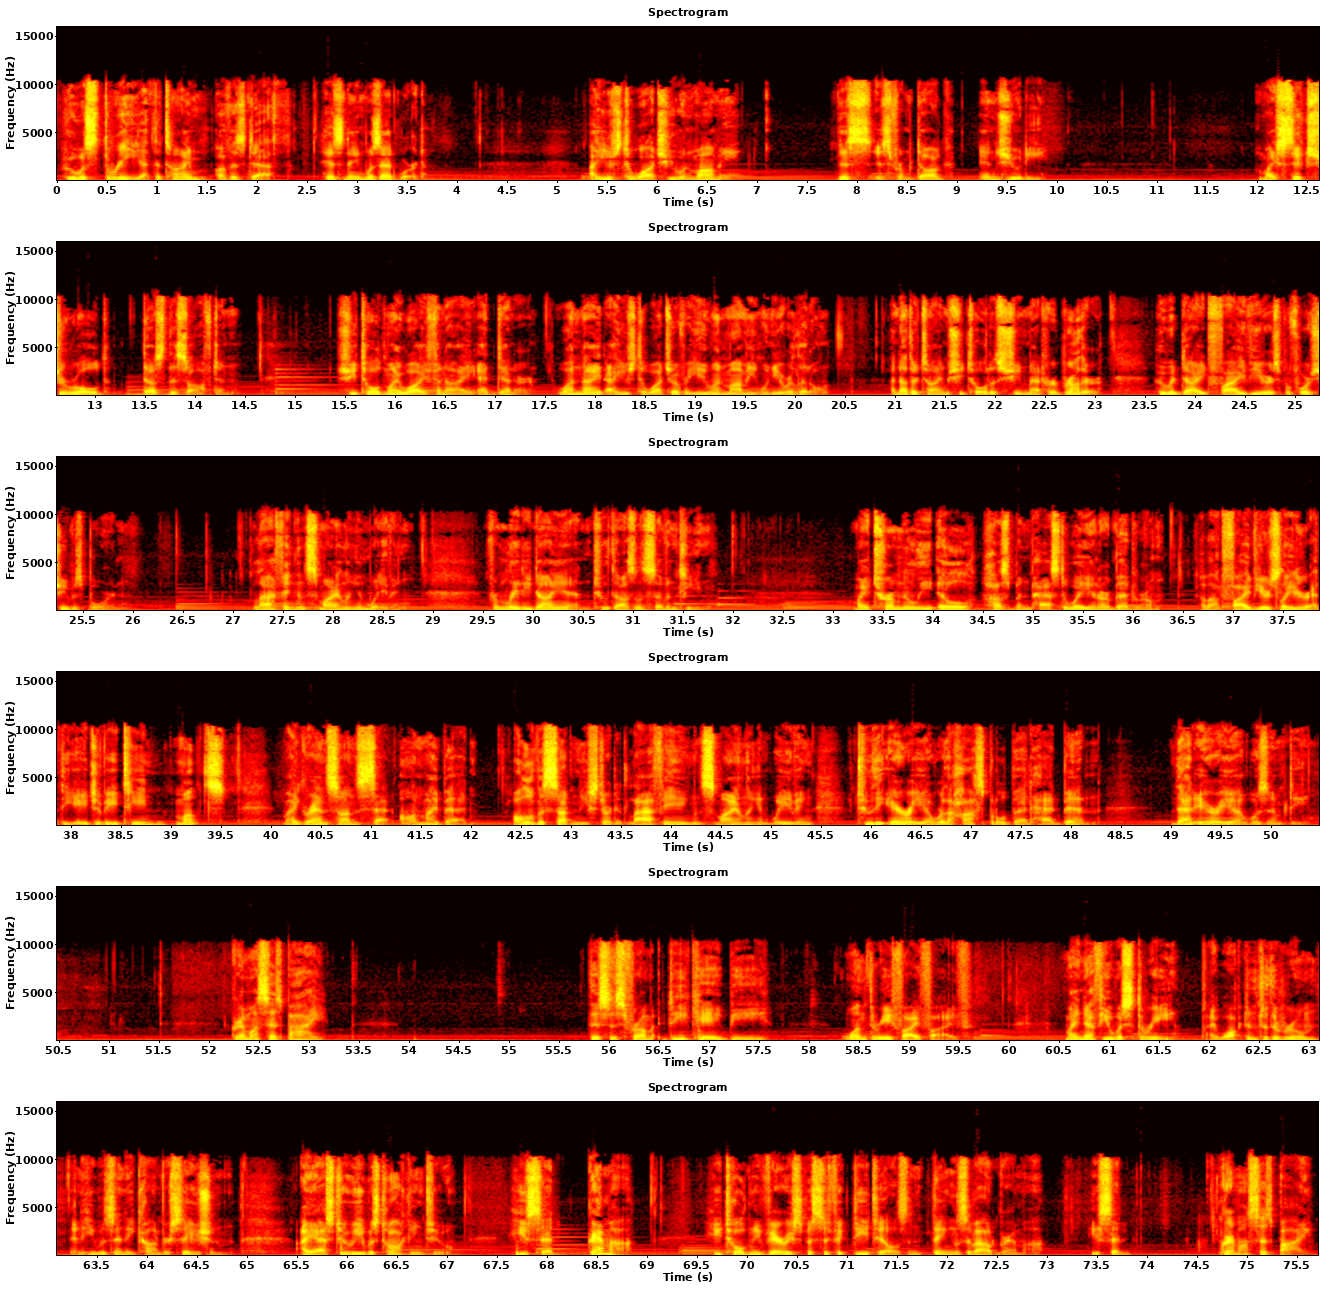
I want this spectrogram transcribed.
who was three at the time of his death. His name was Edward. I used to watch you and Mommy. This is from Doug and Judy. My six year old does this often. She told my wife and I at dinner, One night I used to watch over you and Mommy when you were little. Another time she told us she met her brother, who had died five years before she was born. Laughing and smiling and waving. From Lady Diane, 2017. My terminally ill husband passed away in our bedroom. About five years later, at the age of 18 months, my grandson sat on my bed. All of a sudden, he started laughing and smiling and waving to the area where the hospital bed had been. That area was empty. Grandma says bye. This is from DKB 1355. My nephew was three. I walked into the room and he was in a conversation. I asked who he was talking to. He said, Grandma. He told me very specific details and things about Grandma. He said, Grandma says bye.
